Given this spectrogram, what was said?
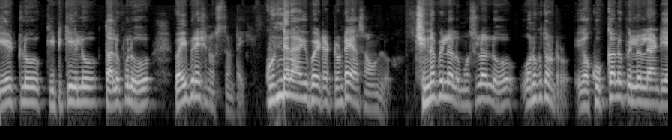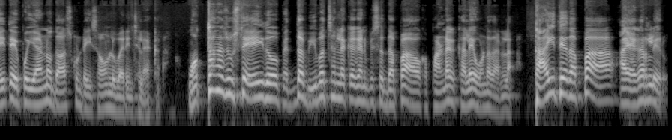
గేట్లు కిటికీలు తలుపులు వైబ్రేషన్ వస్తుంటాయి. గుండెలాగిపోయేటట్టుంటాయి ఆ సౌండ్లు. చిన్నపిల్లలు ముసలోళ్ళు వణుకుతుంటారు. ఇక కుక్కలు పిల్లులు లాంటివి అయితే పోయి ఆడనో దాచుకుంటాయి ఈ సౌండ్లు భరించలేక. మొత్తంగా చూస్తే ఇదో పెద్ద బీభత్సం లెక్క కనిపిస్తుంది తప్ప ఒక పండగ కలే ఉండదు అందులో. తాగితే తప్ప ఆ ఎగరలేరు.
